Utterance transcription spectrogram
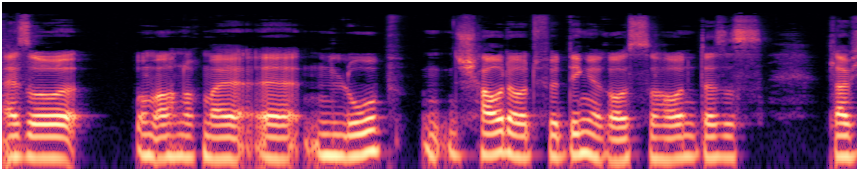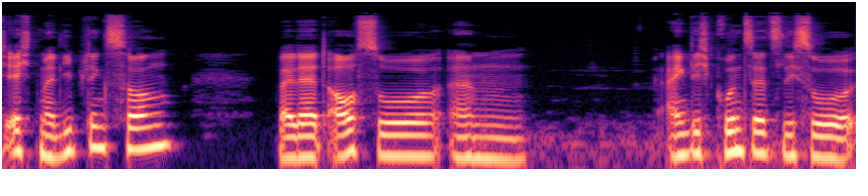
Also, um auch nochmal äh, ein Lob, ein Shoutout für Dinge rauszuhauen, das ist, glaube ich, echt mein Lieblingssong weil der hat auch so ähm, eigentlich grundsätzlich so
